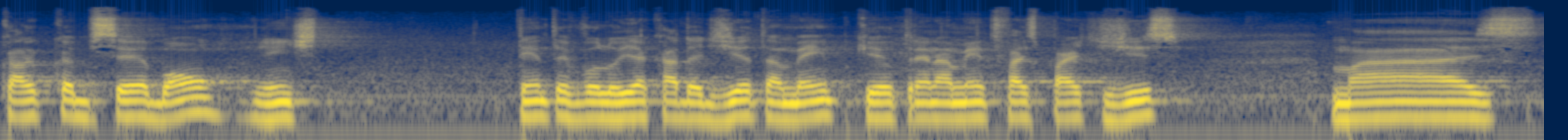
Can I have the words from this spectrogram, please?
Claro que o cabeceio é bom, a gente tenta evoluir a cada dia também, porque o treinamento faz parte disso. Mas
